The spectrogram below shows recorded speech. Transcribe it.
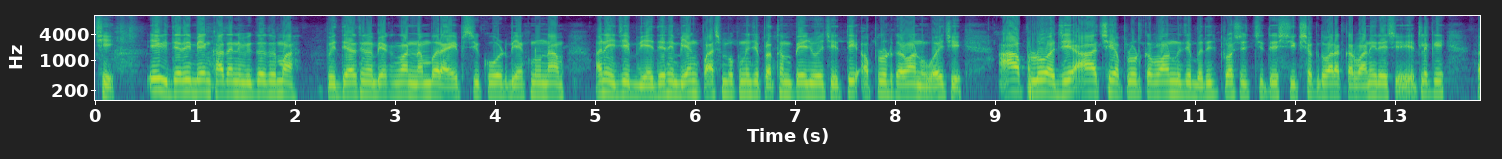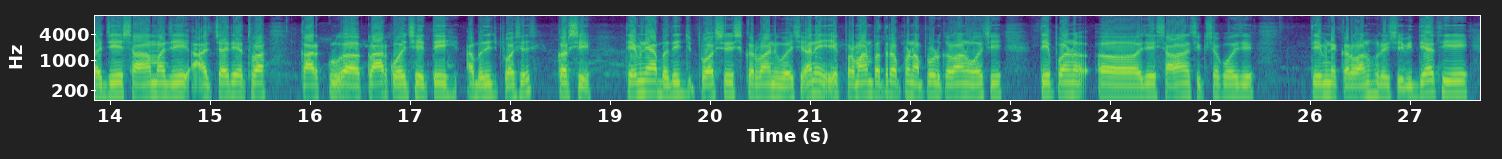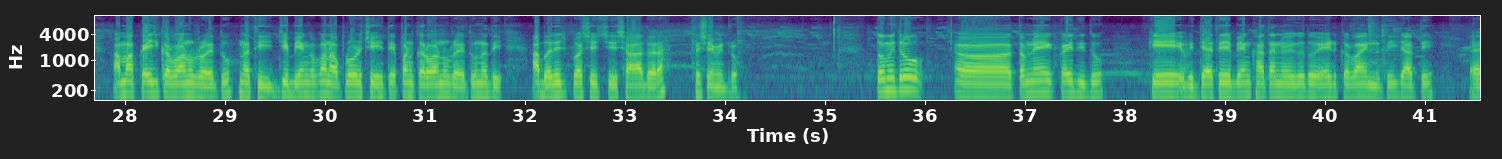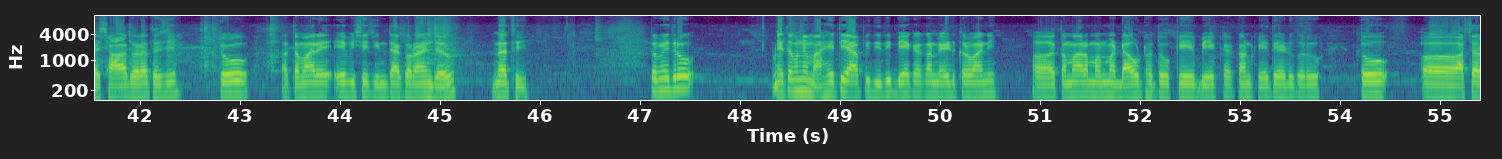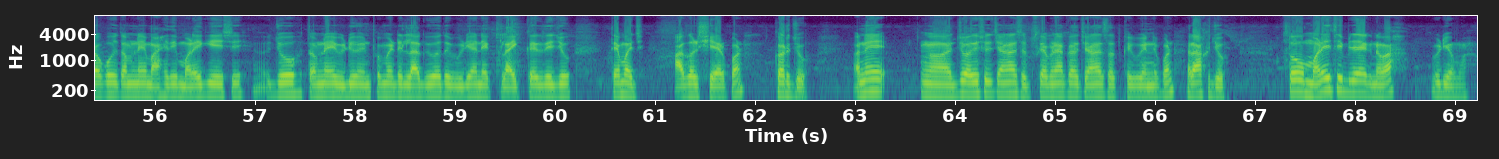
છે. એ વિદ્યાર્થી બેંક ખાતાની વિગતોમાં વિદ્યાર્થીનો bank account number IFC code બેંકનું નામ અને જે વિદ્યાર્થી બેંક પાસબુકનું જે પ્રથમ પેજ હોય છે તે અપલોડ કરવાનું હોય છે. આ અપલોડ જે આ છે અપલોડ કરવાનું જે બધી જ પ્રોસેસ છે તે શિક્ષક દ્વારા કરવાની રહેશે. એટલે કે જે શાળામાં જે આચાર્ય અથવા કાર્ક ક્લાર્ક હોય છે તે આ બધી જ પ્રોસેસ કરશે. તેમને આ બધી જ પ્રોસેસ કરવાની હોય છે અને એક પ્રમાણપત્ર પણ અપલોડ કરવાનું હોય છે. તે પણ જે શાળાના શિક્ષક હોય છે, તેમને કરવાનું રહેશે. વિદ્યાર્થીએ આમાં કંઈ જ કરવાનું રહેતું નથી. જે બેંક એકાઉન્ટ અપલોડ છે, તે પણ કરવાનું રહેતું નથી. આ બધી જ પ્રોસેસ છે શાળા દ્વારા થશે મિત્રો. તો મિત્રો તમને કહી દીધું કે વિદ્યાર્થીએ બેંક ખાતાની વિગતો એડ કરવાની નથી, જાતી શાળા દ્વારા થશે. તો તમારે એ વિશે ચિંતા કરવાની જરૂર નથી. તો મિત્રો મેં તમને માહિતી આપી દીધી બેંક એકાઉન્ટ એડ કરવાની. તમારા મનમાં ડાઉટ હતો કે બેંક એકાઉન્ટ કઈ રીતે એડ કરવું? તો આશા રાખું છું તમને માહિતી મળી ગઈ હશે. જો તમને વીડિયો ઇન્ફોર્મેટિવ લાગ્યું હોય તો વિડીયોને એક લાઇક કરી દેજો. તેમજ આગળ શેર પણ કરજો. અને જો હજી સુધી ચેનલ સબસ્ક્રાઈબ ના કરો ચેનલ સબસ્ક્રાઈબ કરીને પણ રાખજો. તો મળીએ છીએ બીજા એક નવા વિડીયોમાં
